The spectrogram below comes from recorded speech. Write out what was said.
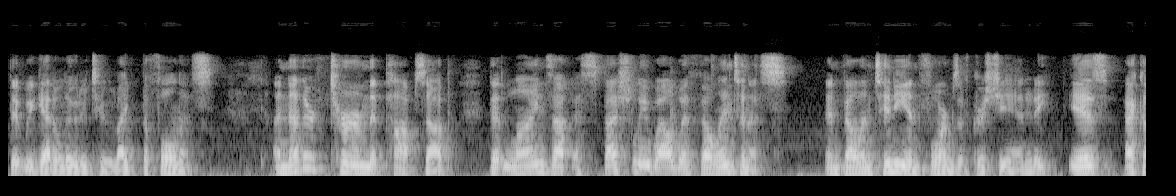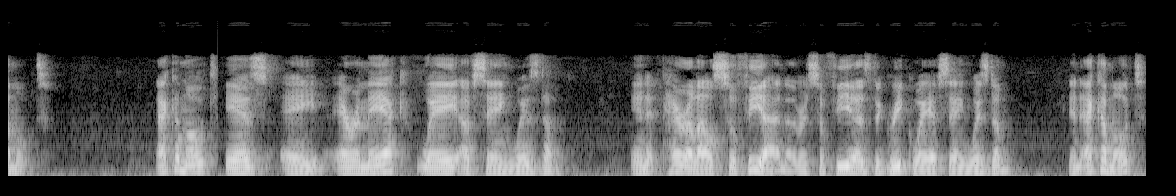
that we get alluded to, like the fullness. Another term that pops up that lines up especially well with Valentinus and Valentinian forms of Christianity is ekkamot. Ekkamot is a Aramaic way of saying wisdom, and it parallels Sophia. In other words, Sophia is the Greek way of saying wisdom, and ekkamot,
